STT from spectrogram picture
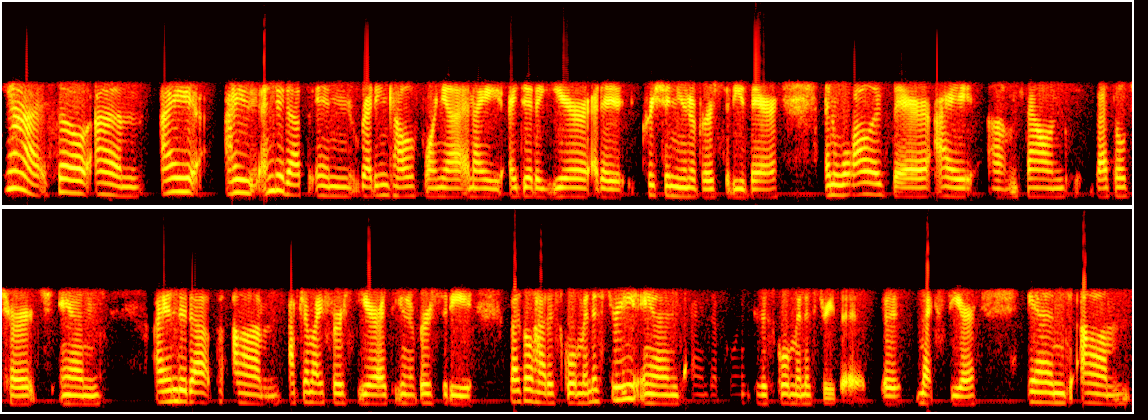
Yeah, so um, I I ended up in Redding, California, and I, I did a year at a Christian university there. And while I was there, I um, found Bethel Church, and I ended up um, after my first year at the university. Bethel had a school ministry, and I ended up going to the school ministry the, the next year. And um,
